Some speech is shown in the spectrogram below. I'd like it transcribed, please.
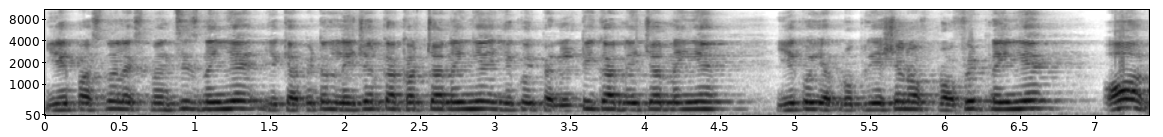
ये पर्सनल एक्सपेंसेस नहीं है, ये कैपिटल नेचर का खर्चा नहीं है, ये कोई पेनल्टी का नेचर नहीं है, ये कोई अप्रोप्रिएशन ऑफ़ प्रॉफिट नहीं है। और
